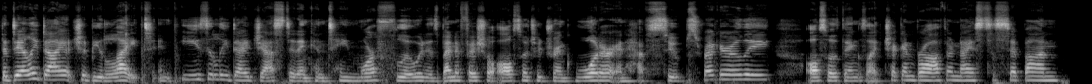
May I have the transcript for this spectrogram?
The daily diet should be light and easily digested and contain more fluid. It is beneficial also to drink water and have soups regularly. Also, things like chicken broth are nice to sip on.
